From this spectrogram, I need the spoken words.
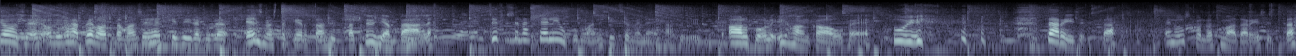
Joo, se oli vähän pelottavaa se hetki siitä, kun se ensimmäistä kertaa hyppää tyhjän päälle. Sitten kun se lähtee liukumaan, niin sitten se menee ihan hyvin. Mutta alku oli ihan kauhea. Hui, tärisyttää. En uskonut, että mä tärisyttää.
